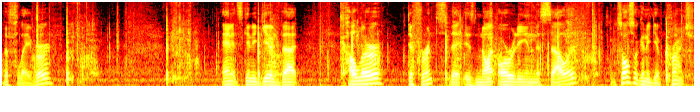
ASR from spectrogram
the flavor, and it's going to give that color difference that is not already in this salad. It's also going to give crunch.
